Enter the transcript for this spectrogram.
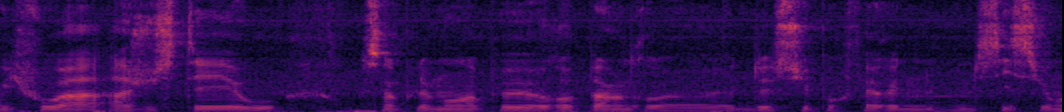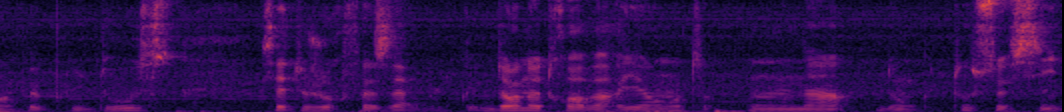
il faut ajuster ou, simplement un peu repeindre euh, dessus pour faire une, scission un peu plus douce, c'est toujours faisable. Dans nos trois variantes, on a donc tout ceci.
